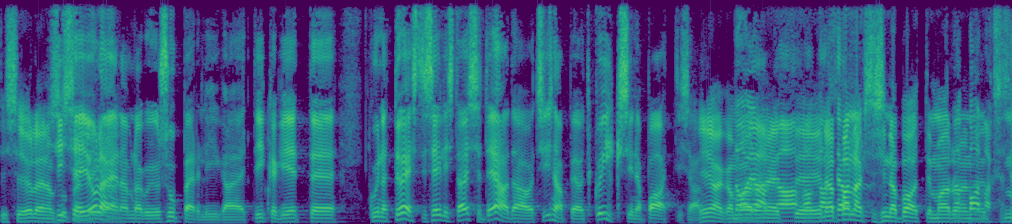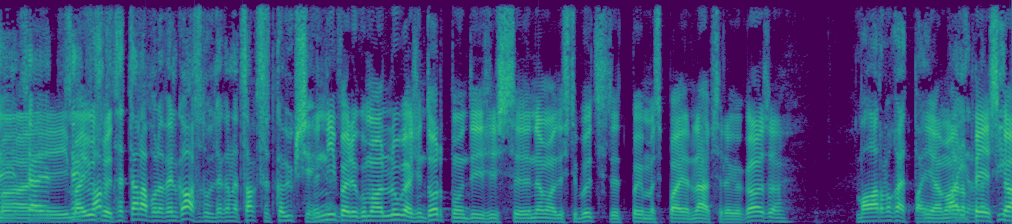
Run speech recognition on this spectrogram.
siis ei ole enam. siis ei ole enam nagu ju superliiga, et ikkagi, et eh, kui nad tõesti sellist asja teha tahavad, siis nad peavad kõik sinna paati saama. ja, aga no ma arvan, et ja, nad seal... pannakse sinna paati, ma arvan, et ma ei, ma ei usu, et. täna pole veel kaasa tulnud, ega need sakslased ka üksi ei no,. nii palju, kui ma lugesin Dortmundi, siis nemad vist juba ütlesid, et põhimõtteliselt Bayern läheb sellega kaasa ma arvan ka, et Bayern. ja ma arvan, BSK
